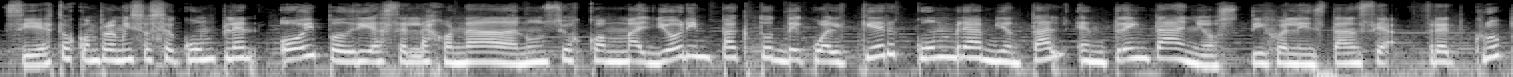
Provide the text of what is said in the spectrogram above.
Si estos compromisos se cumplen, hoy podría ser la jornada de anuncios con mayor impacto de cualquier cumbre ambiental en 30 años, dijo en la instancia Fred Krupp,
